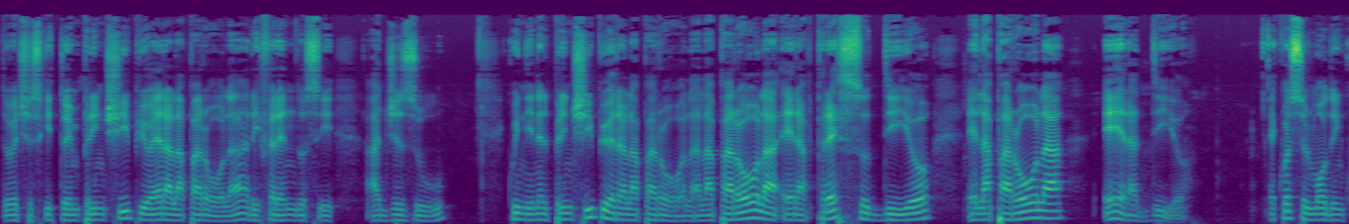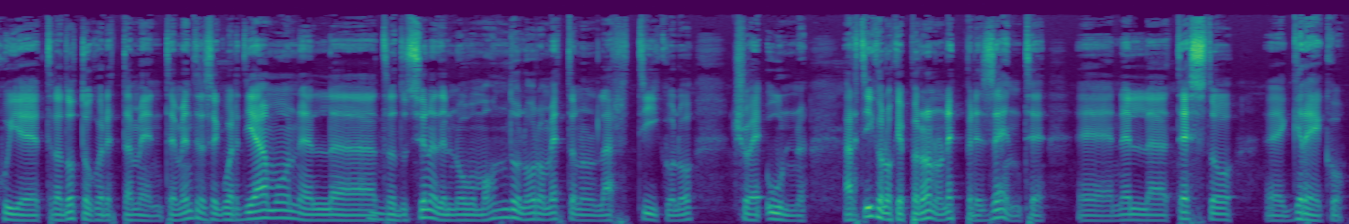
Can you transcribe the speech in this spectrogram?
dove c'è scritto in principio era la parola, riferendosi a Gesù. Quindi nel principio era la parola, la parola era presso Dio e la parola era Dio. E questo è il modo in cui è tradotto correttamente, mentre se guardiamo nella mm. traduzione del Nuovo Mondo loro mettono l'articolo, cioè un articolo che però non è presente eh, nel testo eh, greco.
